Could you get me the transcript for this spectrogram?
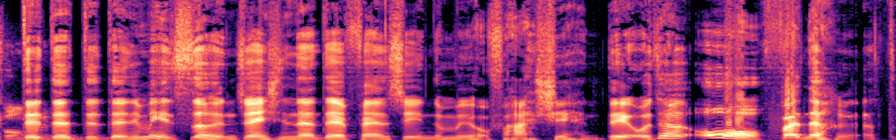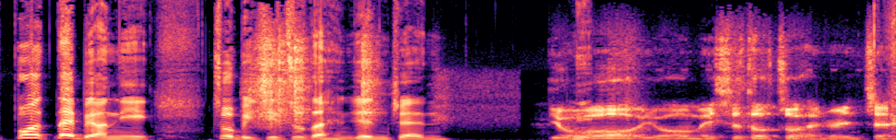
风。对对对对，你每次都很专心的在翻，所以你都没有发现。对我在哦，翻的很，不代表你做笔记做的很认真。有有，每次都做很认真。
